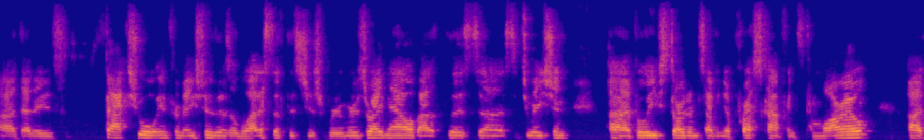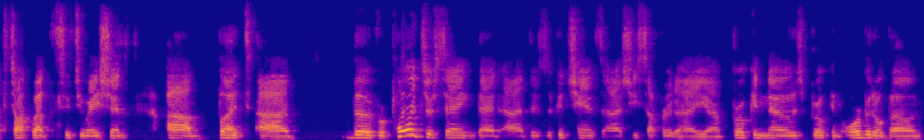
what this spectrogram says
uh, that is factual information. There's a lot of stuff that's just rumors right now about this uh, situation. Uh, I believe Stardom's having a press conference tomorrow uh, to talk about the situation. Um, but uh, the reports are saying that uh, there's a good chance uh, she suffered a uh, broken nose, broken orbital bone,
